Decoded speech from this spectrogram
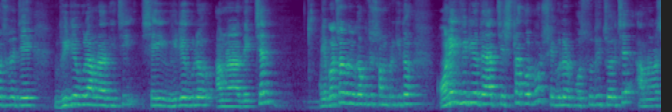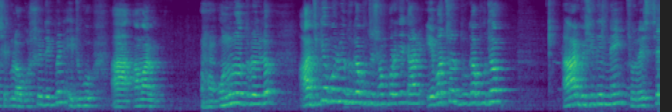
বছরে যে ভিডিওগুলো আমরা দিচ্ছি সেই ভিডিওগুলো আপনারা দেখছেন। এবছর দুর্গাপুজো সম্পর্কিত অনেক ভিডিও দেওয়ার চেষ্টা করব, সেগুলোর প্রস্তুতি চলছে, আপনারা সেগুলো অবশ্যই দেখবেন, এটুকু আমার অনুরোধ রইল। আজকে বলব দুর্গাপুজো সম্পর্কে, কারণ এবছর দুর্গাপুজো আর বেশি দিন নেই, চলে এসছে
